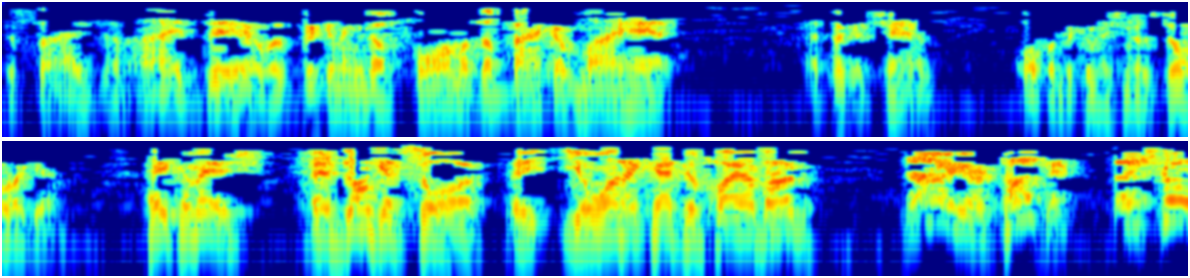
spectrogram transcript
Besides, an idea was beginning to form at the back of my head. I took a chance, opened the commissioner's door again. Hey, commish, uh, don't get sore. Uh, you want to catch a firebug? Now you're talking. Let's go.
